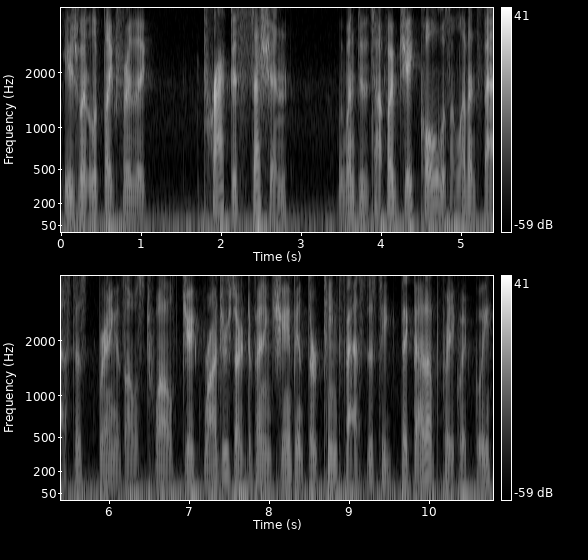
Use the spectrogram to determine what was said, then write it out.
here's what it looked like for the practice session. We went through the top five. Jake Cole was 11th fastest. Brandon Gonzalez 12th. Jake Rogers, our defending champion, 13th fastest. He picked that up pretty quickly.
